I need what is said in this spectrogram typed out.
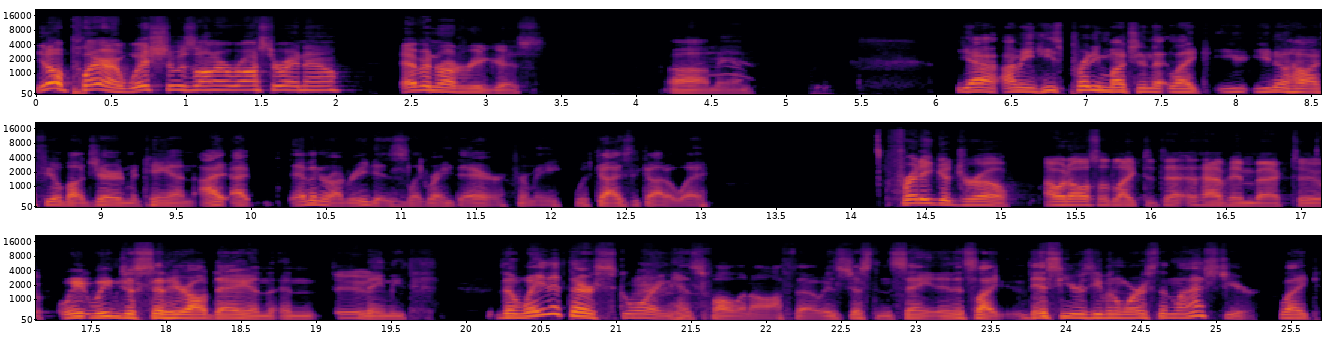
you know, a player I wish was on our roster right now, Evan Rodrigues. Oh man, yeah. I mean, he's pretty much in that. Like, you you know how I feel about Jared McCann. I, I Evan Rodrigues is like right there for me with guys that got away. Freddie Gaudreau. I would also like to t- uh, have him back too. We we can just sit here all day and and Dude. name these. The way that their scoring has fallen off though is just insane, and it's like this year's even worse than last year. Like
